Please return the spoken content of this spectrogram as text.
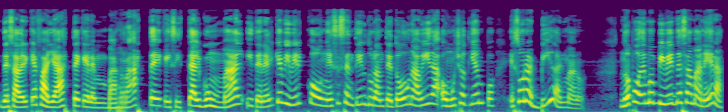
de saber que fallaste, que le embarraste, que hiciste algún mal y tener que vivir con ese sentir durante toda una vida o mucho tiempo, eso no es vida, hermano. No podemos vivir de esa manera.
